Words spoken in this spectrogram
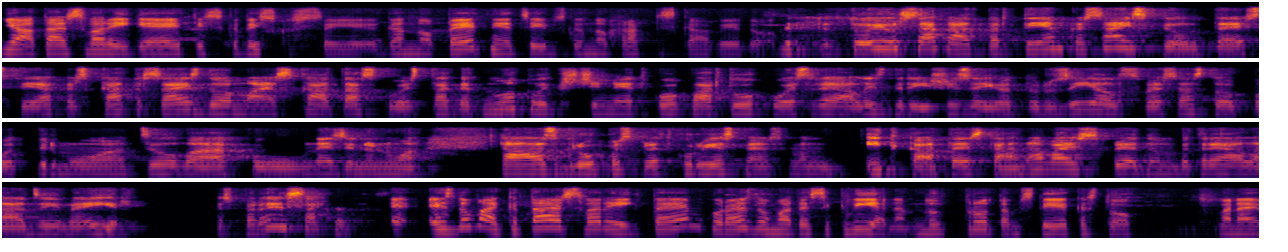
jā, tā ir svarīga ētiska diskusija gan no pētniecības, gan no praktiskā viedokļa. Bet to jūs sakāt par tiem, kas aizpilda testi, ja, kas katrs aizdomājas, kā tas, ko es tagad noklikšķiniet kopā ar to, ko es reāli izdarīšu, izējot tur uz ielas vai sastopot pirmo cilvēku, nezinu, no tās grupas, pret kuru iespējams man it kā testā nav aizspriedumi, bet reālā dzīvē ir. Es pareizi saprotu. E, es domāju, ka tā ir svarīga tēma, kur aizdomāties ikvienam. Nu, protams, tie, kas to ne,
